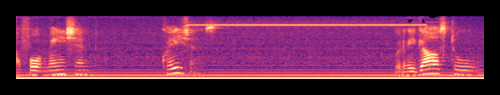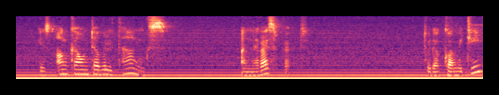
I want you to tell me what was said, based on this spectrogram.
aforementioned questions. With regards to his uncountable thanks and respect to the committee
